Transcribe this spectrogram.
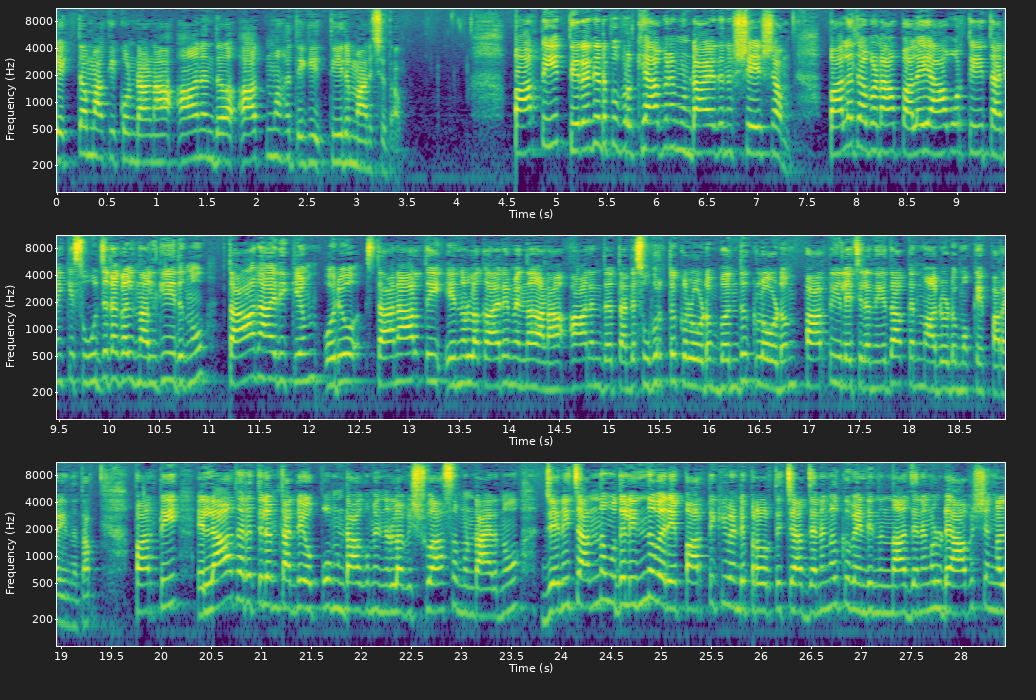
വ്യക്തമാക്കിക്കൊണ്ടാണ് ആനന്ദ് ആത്മഹത്യക്ക് തീരുമാനിച്ചത്. പാർട്ടി തിരഞ്ഞെടുപ്പ് പ്രഖ്യാപനം ഉണ്ടായതിനു ശേഷം പലതവണ പല ആവർത്തി തനിക്ക് സൂചനകൾ നൽകിയിരുന്നു. താനായിരിക്കും ഒരു സ്ഥാനാർത്ഥി എന്നുള്ള കാര്യം എന്നാണ് ആനന്ദ് തന്റെ സുഹൃത്തുക്കളോടും ബന്ധുക്കളോടും പാർട്ടിയിലെ ചില നേതാക്കന്മാരോടും ഒക്കെ പറയുന്നത്. പാർട്ടി എല്ലാ തരത്തിലും തന്റെ ഒപ്പം ഉണ്ടാകുമെന്നുള്ള വിശ്വാസമുണ്ടായിരുന്നു. ജനിച്ച അന്ന് മുതൽ ഇന്ന് വരെ പാർട്ടിക്ക് വേണ്ടി പ്രവർത്തിച്ച ജനങ്ങൾക്ക് വേണ്ടി നിന്ന ജനങ്ങളുടെ ആവശ്യങ്ങൾ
